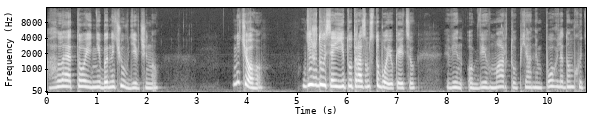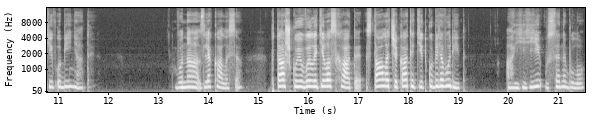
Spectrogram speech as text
Але той ніби не чув дівчину. Нічого, Діждуся її тут разом з тобою, кицю. Він обвів Марту п'яним поглядом, хотів обійняти. Вона злякалася. Пташкою вилетіла з хати, стала чекати тітку біля воріт. А її усе не було.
